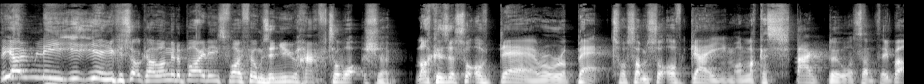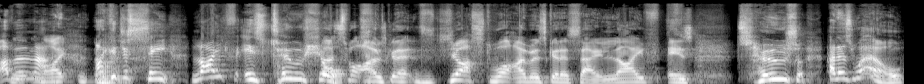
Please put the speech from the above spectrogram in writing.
The only, yeah, you can sort of go, I'm going to buy these five films and you have to watch them. Like as a sort of dare or a bet or some sort of game on like a stag do or something. But other than that, Like- I could just see life is too short. That's what I was gonna. Just what I was gonna say. Life is too short, and as well,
